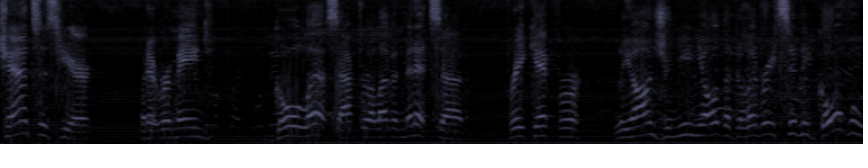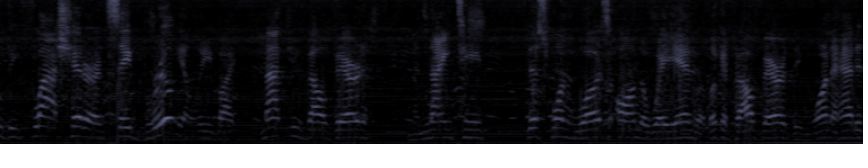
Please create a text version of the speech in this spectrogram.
chances here, but it remained goalless after 11 minutes. Uh, free kick for Leon Juninho, the delivery. Sidney Govou, the flash hitter, and saved brilliantly by Mathieu Valverde in the 19th. This one was on the way in, but look at Valverde, the one-handed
